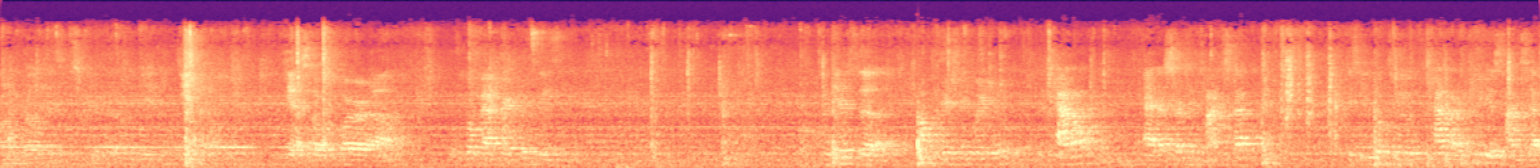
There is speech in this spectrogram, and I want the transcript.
um, relative to the, the, Yeah, so for, uh, if we go back very quickly. So here's the observation equation. At a certain time step is equal to at a previous time step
